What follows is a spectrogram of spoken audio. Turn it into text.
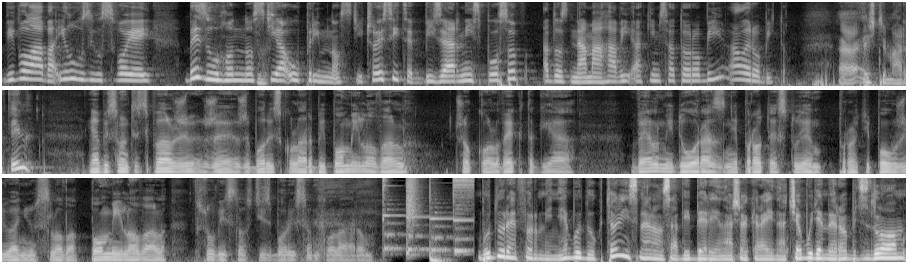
vyvoláva ilúziu svojej bezúhonnosti a úprimnosti, čo je síce bizarný spôsob a dosť namáhavý, akým sa to robí, ale robí to. A ešte Martin? Ja by som si povedal, že, že, že Boris Kolár by pomiloval čokoľvek, tak ja veľmi dôrazne protestujem proti používaniu slova pomiloval v súvislosti s Borisom Kolárom. Budú reformy, nebudú, ktorým smerom sa vyberie naša krajina, čo budeme robiť s dlhom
